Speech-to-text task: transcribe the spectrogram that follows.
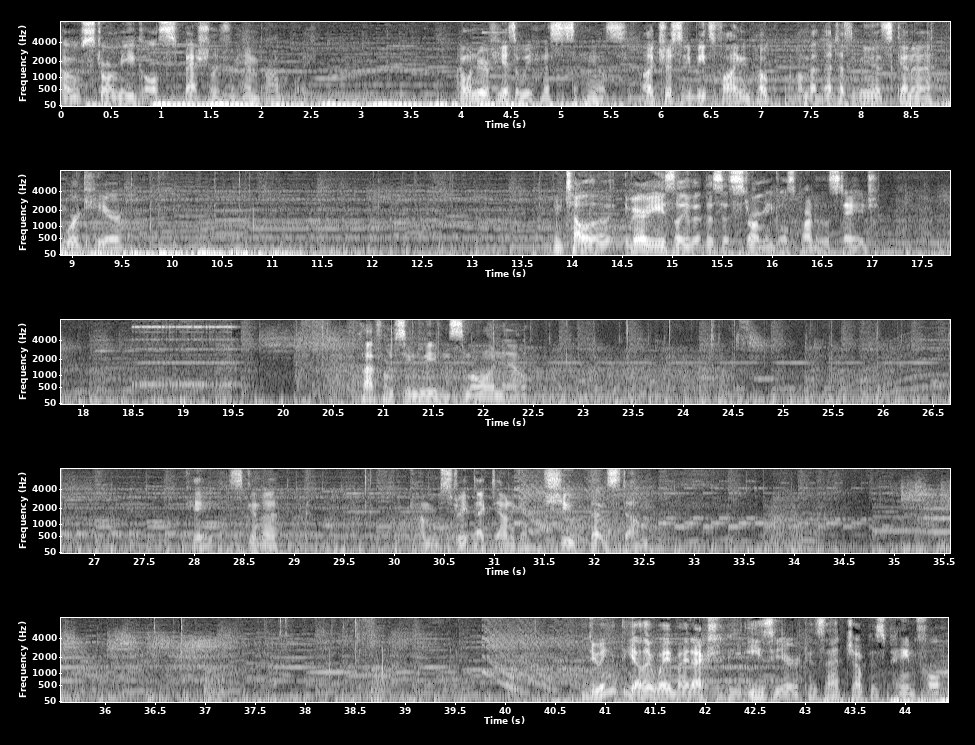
Oh, Storm Eagle, especially for him, probably. I wonder if he has a weakness to something else. Electricity beats flying in Pokemon, but that doesn't mean it's gonna work here. You can tell uh, very easily that this is Storm Eagle's part of the stage. Platforms seem to be even smaller now. Okay, it's gonna come straight back down again? Shoot, that was dumb. Doing it the other way might actually be easier, because that jump is painful.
